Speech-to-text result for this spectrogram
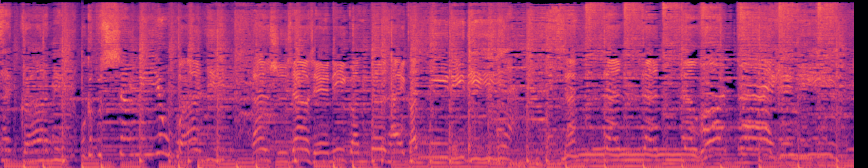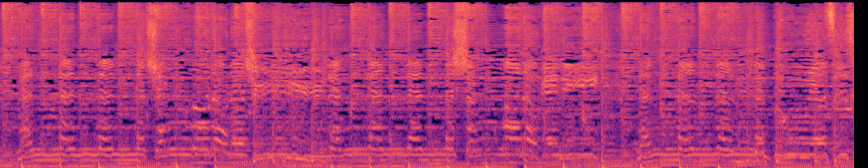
才管你，是小姐，你管得太宽，你弟弟。难难难难，我的爱给你，难难难难，全部都拿去，难难难难，什么都给你，难难难难，不由自己。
